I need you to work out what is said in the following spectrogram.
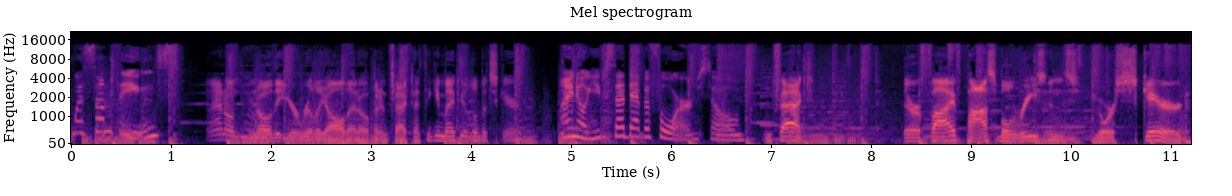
With some things. And I don't know that you're really all that open. In fact, I think you might be a little bit scared. I know, you've said that before, so. In fact, there are five possible reasons you're scared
